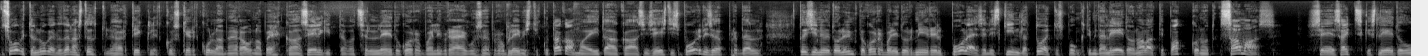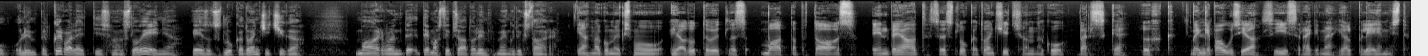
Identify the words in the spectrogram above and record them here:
soovitan lugeda tänast Õhtulehe artiklit, kus Gerd Kullamäe ja Rauno Pehka selgitavad selle Leedu korvpalli praeguse probleemistiku tagamaid, aga siis Eesti spordisõpradel. tõsi, nüüd olümpiakorvpalliturniiril pole sellist kindlat toetuspunkti, mida Leedu on alati pakkunud, samas see sats, kes Leedu olümpialt kõrvale jättis, on Sloveenia eesotsas Luka Dontšitšiga. ma arvan, temast võib saada olümpiamängude üks staar. jah, nagu üks mu hea tuttav ütles, vaatab taas NBA-d, sest Luka Dontšitš on nagu värske õhk. väike paus ja siis räägime jalgpalli EM-ist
